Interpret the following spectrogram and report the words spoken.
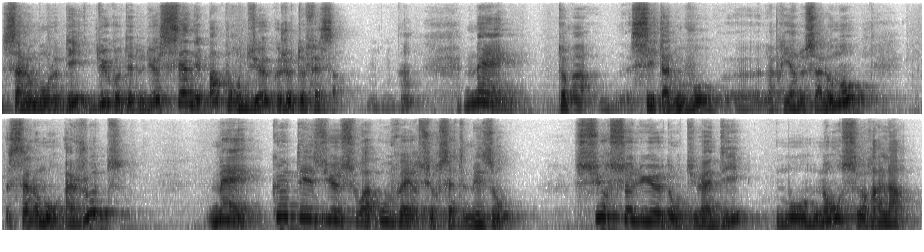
Salomon le dit, du côté de Dieu, ce n'est pas pour Dieu que je te fais ça. Hein? Mais, Thomas cite à nouveau euh, la prière de Salomon, Salomon ajoute, mais que tes yeux soient ouverts sur cette maison, sur ce lieu dont tu as dit, mon nom sera là,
